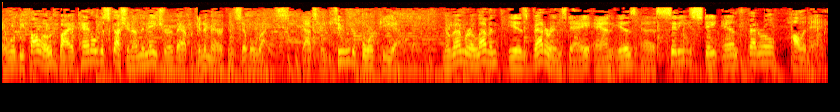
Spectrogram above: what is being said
And will be followed by a panel discussion on the nature of African American civil rights. That's from 2 to 4 p.m. November 11th is Veterans Day and is a city, state, and federal holiday.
